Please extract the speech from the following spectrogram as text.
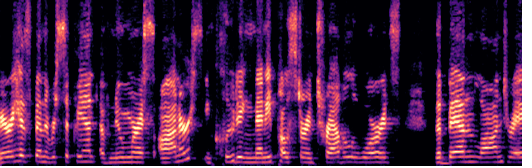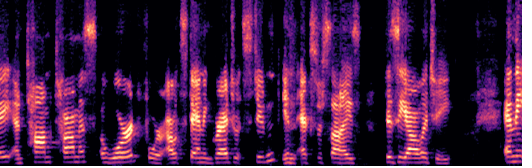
Mary has been the recipient of numerous honors, including many poster and travel awards, the Ben Londeree and Tom Thomas Award for Outstanding Graduate Student in Exercise Physiology, and the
